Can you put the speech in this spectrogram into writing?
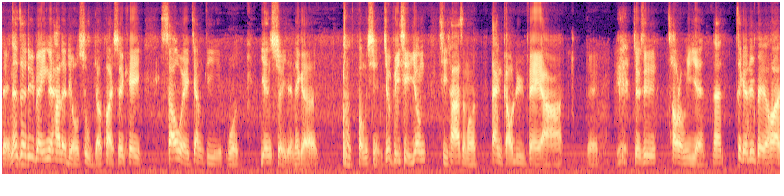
对，那这滤杯因为它的流速比较快，所以可以稍微降低我淹水的那个 风险。就比起用其他什么蛋糕滤杯啊，对，就是超容易淹。那这个滤杯的话，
